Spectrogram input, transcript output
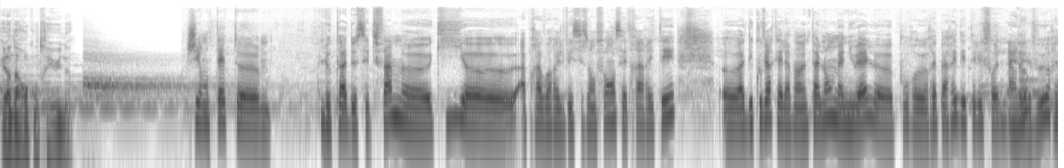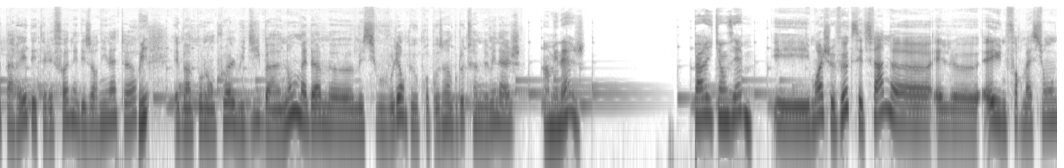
Elle en a rencontré une. J'ai en tête euh, le cas de cette femme qui, après avoir élevé ses enfants, s'être arrêtée, a découvert qu'elle avait un talent manuel pour réparer des téléphones. elle veut réparer des téléphones et des ordinateurs. Oui. Et ben Pôle Emploi lui dit ben non madame, mais si vous voulez, on peut vous proposer un boulot de femme de ménage. Un ménage? Paris 15e et moi, je veux que cette femme, euh, elle euh, ait une formation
